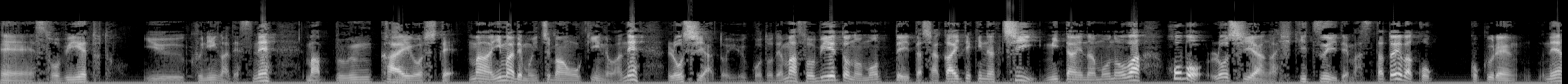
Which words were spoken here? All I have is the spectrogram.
えー、ソビエトという国がですね、まあ、分解をして、まあ、今でも一番大きいのはね、ロシアということで、まあ、ソビエトの持っていた社会的な地位みたいなものは、ほぼロシアが引き継いでます。例えば、国連ね、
